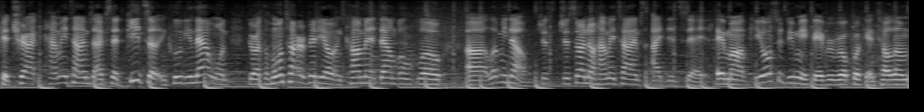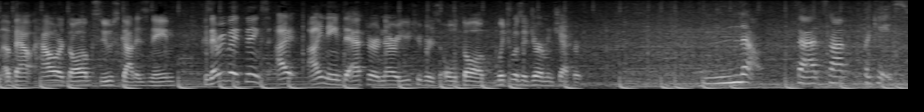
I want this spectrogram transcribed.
could track how many times I've said pizza, including that one, throughout the whole entire video, and comment down below, uh, let me know, just, just so I know how many times I did say it. Hey mom, can you also do me a favor real quick and tell them about how our dog Zeus got his name? Because everybody thinks I, I named it after another YouTuber's old dog, which was a German Shepherd. No, that's not the case.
